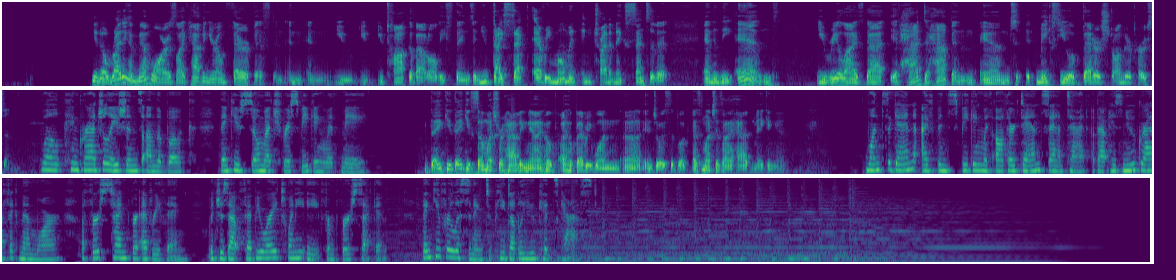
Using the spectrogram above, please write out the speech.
you know, writing a memoir is like having your own therapist and, and, and you, you you talk about all these things and you dissect every moment and you try to make sense of it. And in the end, you realize that it had to happen and it makes you a better, stronger person. Well, congratulations on the book. Thank you so much for speaking with me. Thank you. Thank you so much for having me. I hope I hope everyone uh, enjoys the book as much as I had making it. Once again, I've been speaking with author Dan Santat about his new graphic memoir, A First Time for Everything, which is out February 28 from First Second. Thank you for listening to PW Kids Cast.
